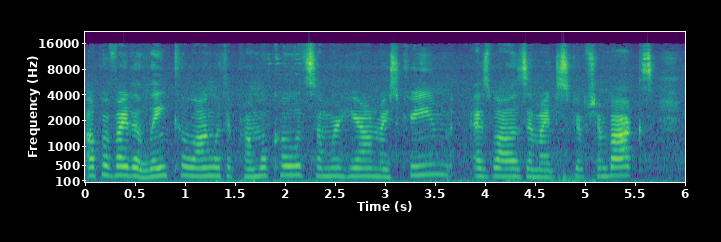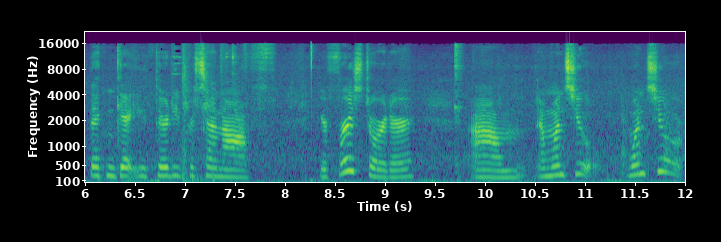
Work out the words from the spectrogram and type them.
I'll provide a link along with a promo code somewhere here on my screen as well as in my description box that can get you 30% off your first order um, and once you once you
